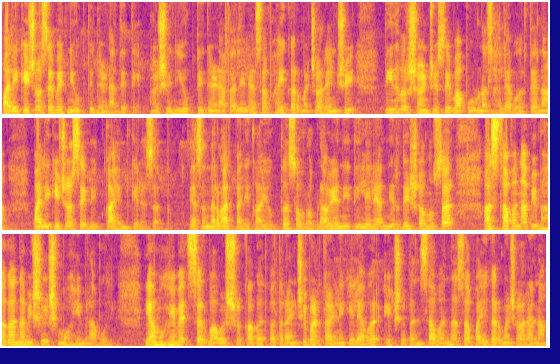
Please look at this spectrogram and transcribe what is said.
पालिकेच्या सेवेत नियुक्ती देण्यात येते. अशी नियुक्ती देण्यात आलेल्या सफाई कर्मचाऱ्यांची तीन वर्षांची सेवा पूर्ण झाल्यावर त्यांना पालिकेच्या सेवेत कायम केलं जातं. या संदर्भात पालिका आयुक्त सौरभ राव यांनी दिलेल्या निर्देशानुसार आस्थापना विभागानं विशेष मोहीम राबवली. या मोहिमेत सर्व आवश्यक कागदपत्रांची पडताळणी केल्यावर एकशे पंचावन्न सफाई कर्मचाऱ्यांना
